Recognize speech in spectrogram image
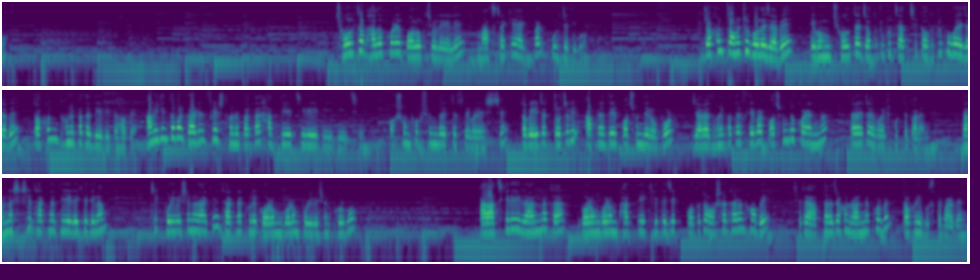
ঝোলটা ভালো করে বলক চলে এলে মাছটাকে একবার উল্টে দিব। যখন টমেটো গলে যাবে এবং ঝোলটা যতটুকু চাচ্ছি ততটুকু হয়ে যাবে, তখন ধনে পাতা দিয়ে দিতে হবে। আমি কিন্তু আমার গার্ডেন ফ্রেশ ধনে পাতা হাত দিয়ে চিড়েই দিয়ে দিয়েছি। অসম্ভব সুন্দর একটা ফ্লেভার এসছে। তবে এটা টোটালি আপনাদের পছন্দের ওপর। যারা ধনে পাতার ফ্লেভার পছন্দ করেন না, তারা এটা অ্যাভয়েড করতে পারেন। রান্না শেষে ঢাকনা দিয়ে রেখে দিলাম। ঠিক পরিবেশনের আগে ঢাকনা খুলে গরম গরম পরিবেশন করব। আর আজকের এই রান্নাটা গরম গরম ভাত দিয়ে খেতে যে কতটা অসাধারণ হবে সেটা আপনারা যখন রান্না করবেন, তখনই বুঝতে পারবেন।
